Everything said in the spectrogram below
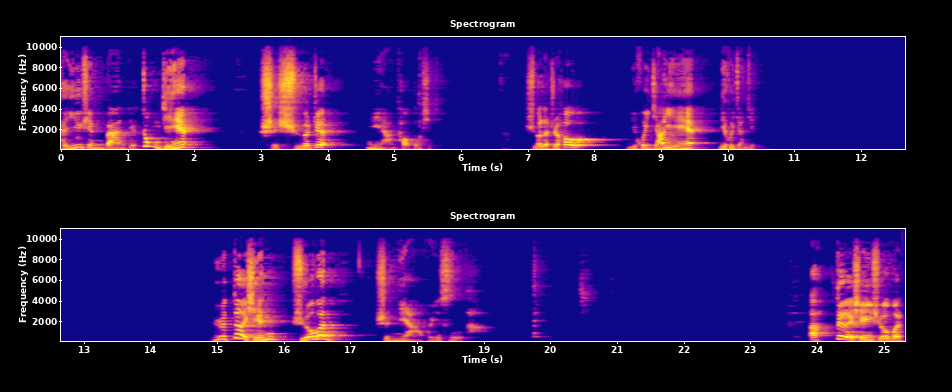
培训班的重点是学这两套东西。学了之后，你会讲演，你会讲经，与德行学问是两回事啊。啊，德行学问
